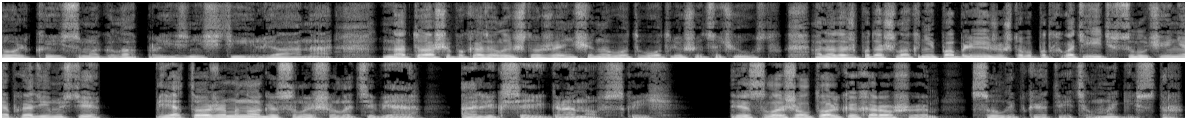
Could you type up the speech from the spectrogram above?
только и смогла произнести Лиана. Наташе показалось, что женщина вот-вот лишится чувств. Она даже подошла к ней поближе, чтобы подхватить в случае необходимости. «Я тоже много слышал о тебе, Алексей Грановский». «И слышал только хорошее», — с улыбкой ответил магистр.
